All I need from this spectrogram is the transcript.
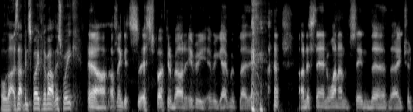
all that. Has that been spoken about this week? Yeah, I think it's it's spoken about every every game we play there. I understand 100 percent the the hatred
